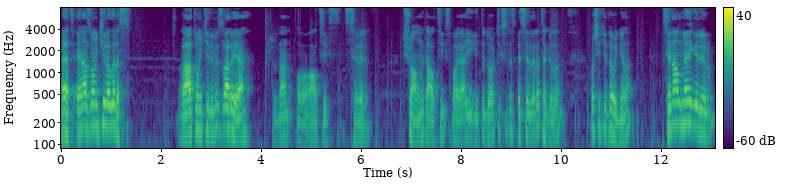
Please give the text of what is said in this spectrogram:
Evet en az 10 kill alırız. Rahat 10 killimiz var ya. Şuradan o 6x severim. Şu anlık 6x bayağı iyi gitti. 4x'i de SL'lere takalım. O şekilde oynayalım. Seni almaya geliyorum.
